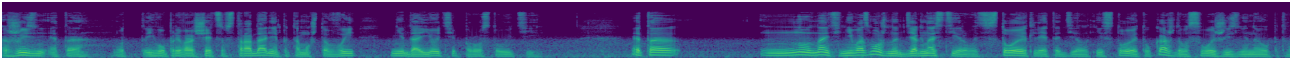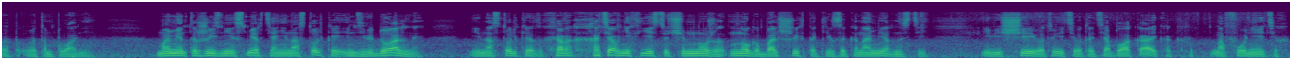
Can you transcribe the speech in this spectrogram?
жизнь это вот его превращается в страдание, потому что вы не даете просто уйти. Это, ну, знаете, невозможно диагностировать, стоит ли это делать, не стоит. У каждого свой жизненный опыт в, этом плане. Моменты жизни и смерти, они настолько индивидуальны, и настолько, хотя в них есть очень много, много больших таких закономерностей и вещей. Вот видите, вот эти облака, и как на фоне этих,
